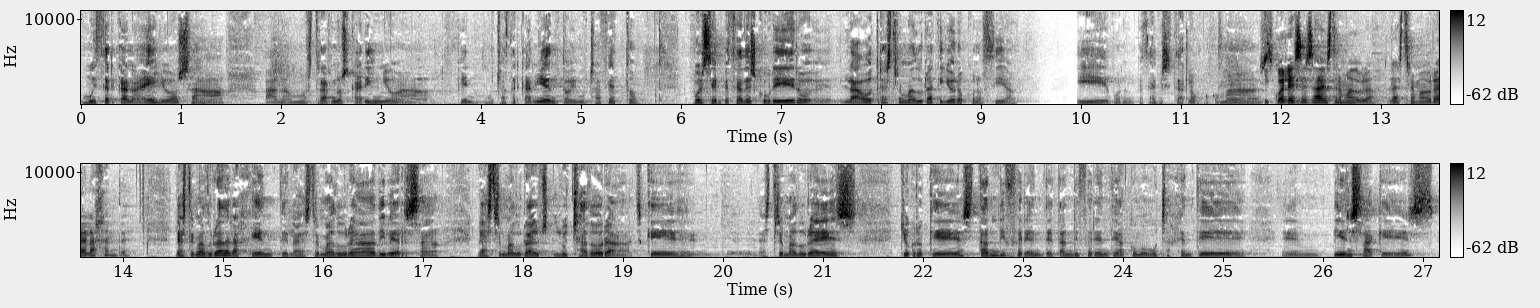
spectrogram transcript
muy cercana a ellos, a, a mostrarnos cariño, a en fin, mucho acercamiento y mucho afecto, pues empecé a descubrir eh, la otra Extremadura que yo no conocía. Y bueno, empecé a visitarla un poco más. ¿Y cuál es esa Extremadura? ¿La Extremadura de la gente? La Extremadura de la gente, la Extremadura diversa, la Extremadura luchadora. Es que eh, la Extremadura es, yo creo que es tan diferente, tan diferente a como mucha gente eh, piensa que es,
